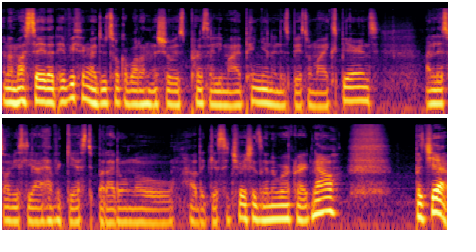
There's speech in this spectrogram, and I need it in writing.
And I must say that everything I do talk about on the show is personally my opinion and is based on my experience. Unless obviously I have a guest, but I don't know how the guest situation is gonna work right now. But yeah,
